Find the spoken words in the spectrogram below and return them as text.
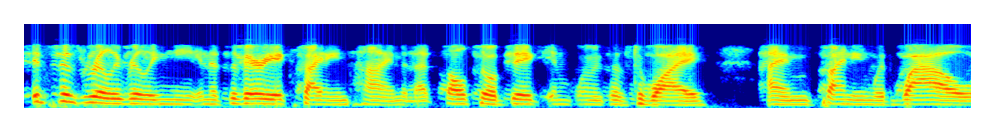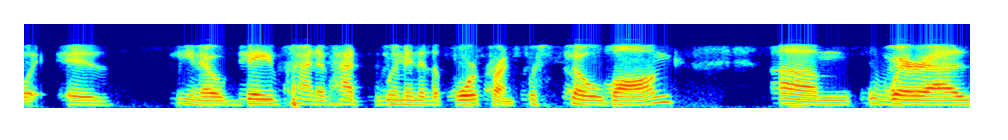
it's just really, really neat, and it's a very exciting time. And that's also a big influence as to why I'm signing with WoW. Is you know, they've kind of had women in the forefront for so long, um, whereas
